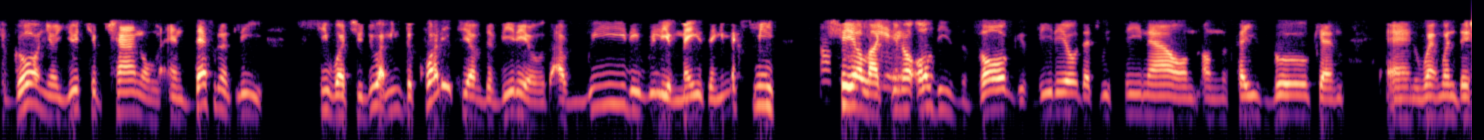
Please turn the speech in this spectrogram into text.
to go on your YouTube channel and definitely see what you do. I mean, the quality of the videos are really, really amazing. It makes me feel like you. know all these Vogue video that we see now on on Facebook and and when when they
